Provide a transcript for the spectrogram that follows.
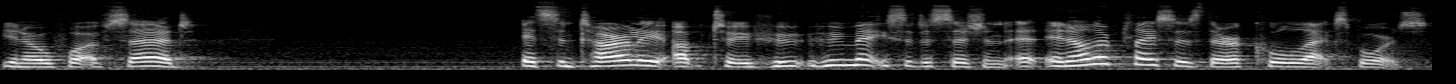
you know, what I've said. It's entirely up to who, who makes the decision. In other places, there are coal exports.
